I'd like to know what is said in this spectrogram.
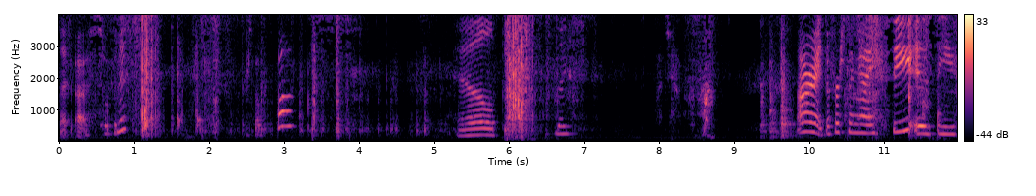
let us open it. There's the box. Help. Watch out. Alright, the first thing I see is the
